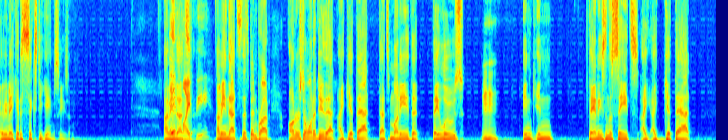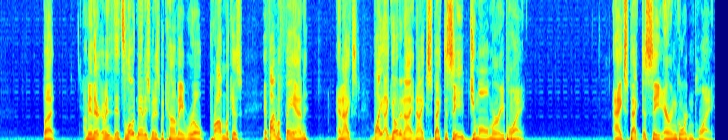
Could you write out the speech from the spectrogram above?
Maybe make it a 60 game season. I mean, It might be. I mean, that's that's been brought. up. Owners don't want to do that. I get that. That's money that they lose Mm-hmm. in in fannies in the seats. I, I get that, but I mean, there. I mean, it's load management has become a real problem because if I'm a fan and I if I, go tonight and I expect to see Jamal Murray play, I expect to see Aaron Gordon play.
